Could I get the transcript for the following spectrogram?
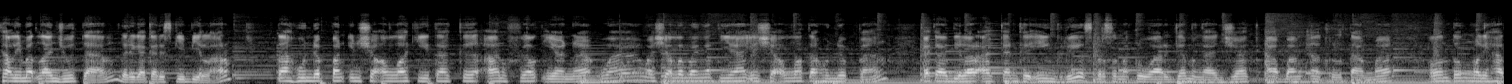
kalimat lanjutan dari kakak Rizky Bilar. Tahun depan insya Allah kita ke Anfield ya nak. Wow, Masya Allah banget ya. Insya Allah tahun depan kakak Bilar akan ke Inggris bersama keluarga mengajak Abang El terutama untuk melihat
